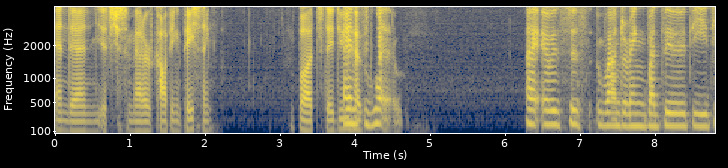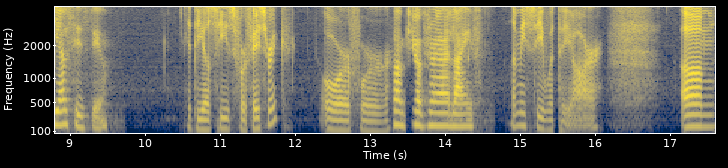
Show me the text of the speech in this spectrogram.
and then it's just a matter of copying and pasting. But they do and have what I, I was just wondering what do the DLCs do DLCs for Face FaceRig, or for Pure Live? Let me see what they are. Um,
